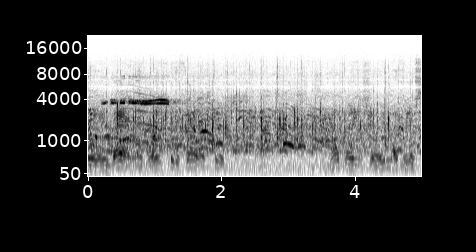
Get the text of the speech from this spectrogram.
actually ain't bad right there. It's pretty fast too. One thing for sure, he make a little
